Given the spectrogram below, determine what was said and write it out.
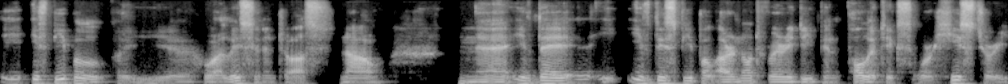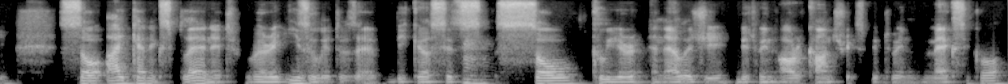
if people uh, who are listening to us now if they if these people are not very deep in politics or history so i can explain it very easily to them because it's mm -hmm. so clear analogy between our countries between mexico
